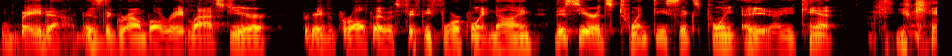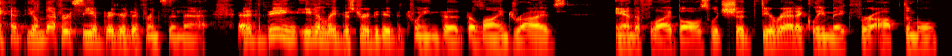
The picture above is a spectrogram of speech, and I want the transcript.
way down is the ground ball rate. Last year, for David Peralta, was 54.9. This year it's 26.8. I mean, you can't you can't you'll never see a bigger difference than that. And it's being evenly distributed between the the line drives and the fly balls, which should theoretically make for optimal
